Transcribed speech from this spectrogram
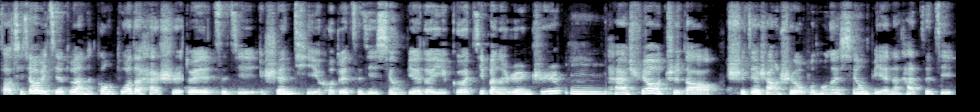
早期教育阶段，他更多的还是对自己身体和对自己性别的一个基本的认知。嗯，他需要知道世界上是有不同的性别，那他自己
